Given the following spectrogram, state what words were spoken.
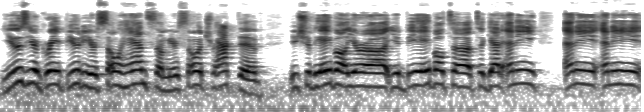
Use your great beauty. You're so handsome. You're so attractive. You should be able. You're. Uh, you'd be able to to get any any any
